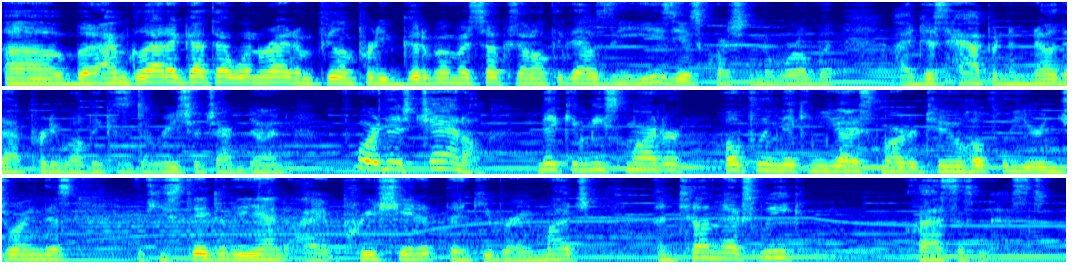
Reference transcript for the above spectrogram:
Uh, but I'm glad I got that one right. I'm feeling pretty good about myself because I don't think that was the easiest question in the world, but I just happen to know that pretty well because of the research I've done for this channel. Making me smarter, hopefully making you guys smarter too. Hopefully you're enjoying this. If you stayed to the end, I appreciate it. Thank you very much. Until next week, class is missed.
